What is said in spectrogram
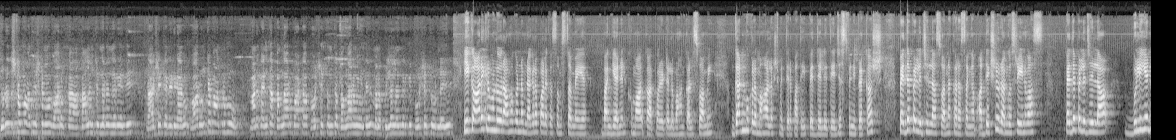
దురదృష్టమో అదృష్టమో వారు కాలం చెందడం జరిగింది. రాజశేఖర రెడ్డి గారు వారు ఉంటే మాత్రము మనకంతా బంగారు పాట భవిష్యత్తు అంతా బంగారమే ఉండేది. మన పిల్లలందరికీ భవిష్యత్తు ఉండేది. ఈ కార్యక్రమంలో రామగుండం నగరపాలక సంస్థ మేయర్ బంగి అనిల్ కుమార్ కార్పొరేటర్లు మహంకాళ స్వామి గన్ముకుల మహాలక్ష్మి తిరుపతి పెద్దెల్లి తేజస్విని ప్రకాష్ పెద్దపల్లి జిల్లా స్వర్ణకర సంఘం అధ్యక్షుడు రంగు శ్రీనివాస్ పెద్దపల్లి జిల్లా బులియన్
